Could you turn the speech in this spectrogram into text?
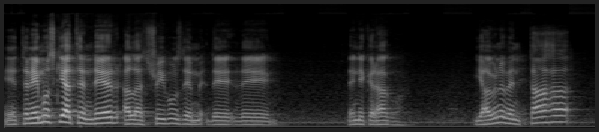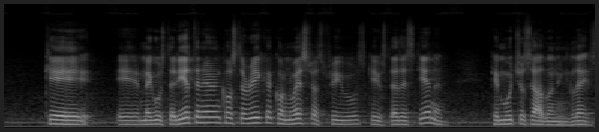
eh, tenemos que atender a las tribus de Nicaragua. Y hay una ventaja que eh, me gustaría tener en Costa Rica con nuestras tribus que ustedes tienen, que muchos hablan inglés.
